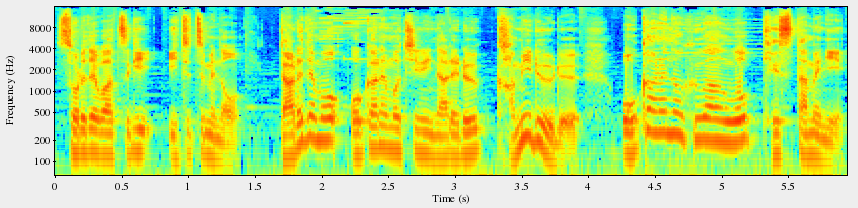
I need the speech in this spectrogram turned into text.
それでは次5つ目の誰でもお金持ちになれる神ルール、お金の不安を消すために、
